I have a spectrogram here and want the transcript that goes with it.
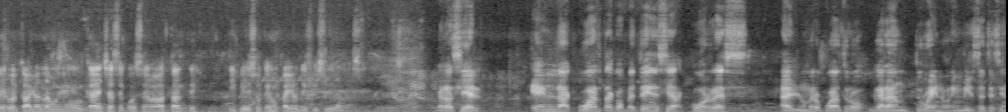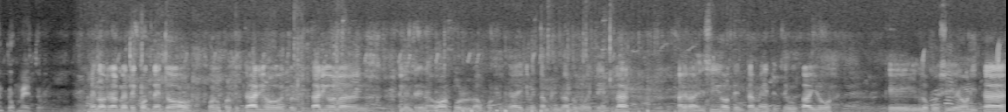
pero el caballo anda muy bien en cancha, se conserva bastante y pienso que es un caballo difícil de ganarse. Graciel, en la cuarta competencia corres al número 4 Gran Trueno en 1700 metros. Bueno, realmente contento con los propietarios, el propietario, el, entrenador por las oportunidades que me están brindando con este ejemplar. Agradecido atentamente, este es un caballo que lo considero ahorita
